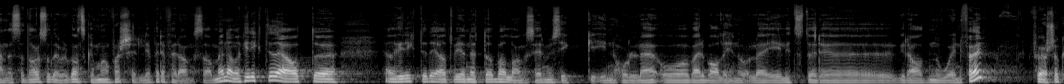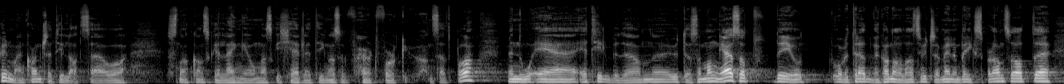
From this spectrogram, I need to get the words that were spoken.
eneste dag, så det er vel ganske mange forskjellige preferanser. Men det er nok riktig det at, er nok riktig det at vi er nødt til å balansere musikkinnholdet og verbalinnholdet i litt større grad nå enn før. Før så kunne man kanskje tillate seg å snakke ganske lenge om ganske kjedelige ting, og så hørte folk uansett på. Men nå er, er tilbudene ute så mange, så det er jo over 30 kanaler switcha mellom på riksplan. Så at uh,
